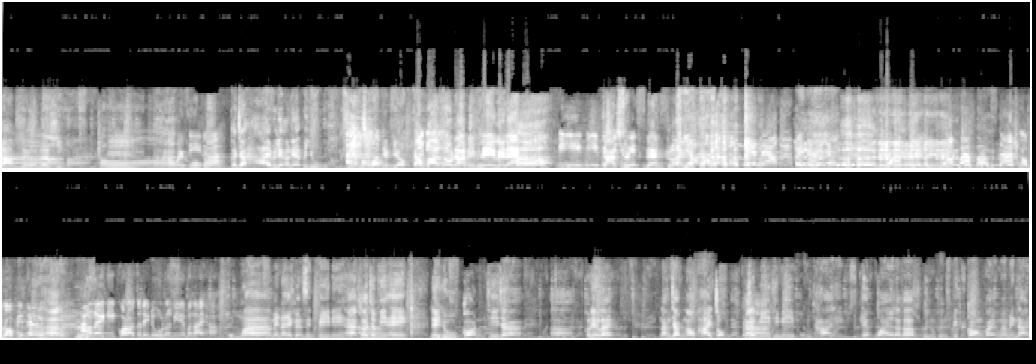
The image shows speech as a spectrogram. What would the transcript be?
ดาบเรือและขี่ม้าโอ้นี่เอาให้ครบดีเลยนะ ก็จะหายไปเลยคราวเนี้ยไปอยู่จังหวัดอย่างเดียว กลับมาเขาวหน้ามีเพลงเลยนะ อ่า มีอีก มีอีกเป็นจากชีสุดวิตแดนไกล เปลี่ยนแนวเปลี่ยนแนวนิดนึงเออดีดีพี่ดีดีต้องแบบแบบนะลบๆนิดนึงฮะเอาแล้วอย่างนี้กว่าเราจะได้ดูเรื่องนี้เมื่อไหร่คะผมว่าไม่น่าจะเกินสิ้นปีนี้ฮะก็จะมีให้ได้ดูก่อนที่จะอ่าเขาเรียกอะไร หลังจากเงาพายจบเนี่ยก็จะมีที่มีผมถ่าย เก็บไว้แล้วก็เพิ่งเพิ่งปิดกล้องไปเมื่อไม่นาน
